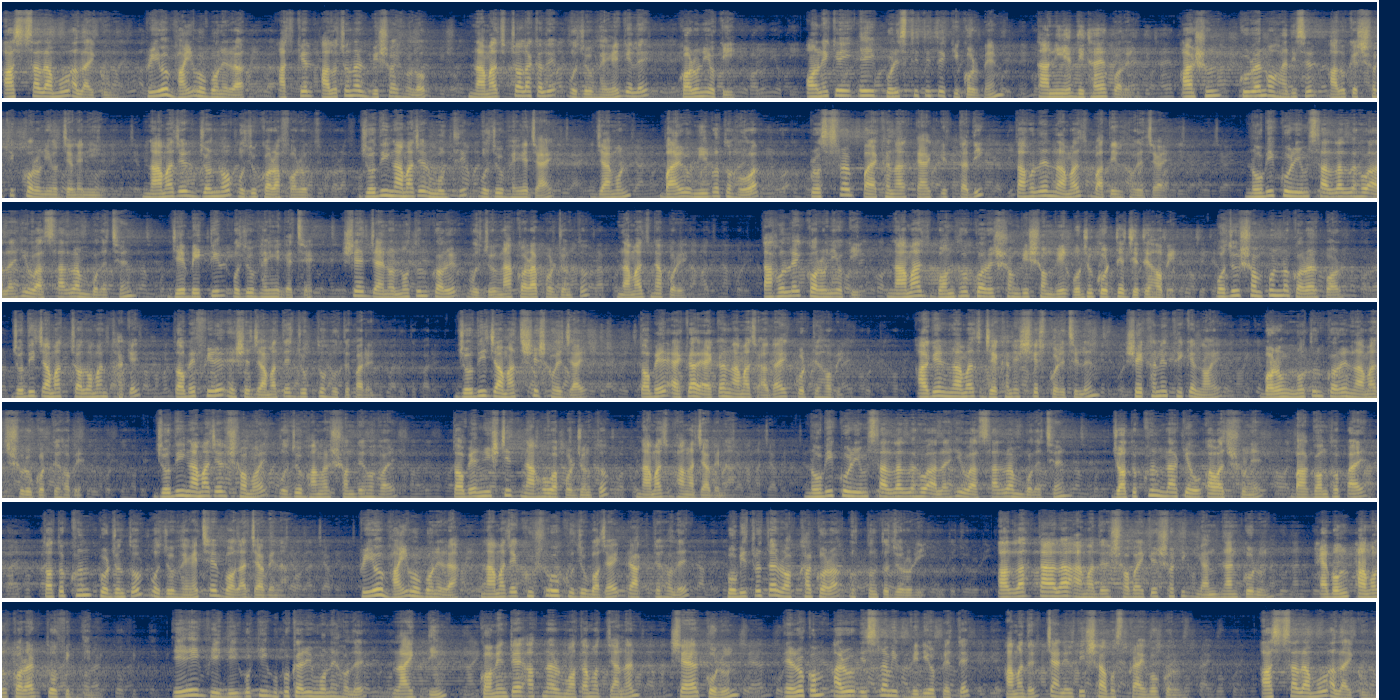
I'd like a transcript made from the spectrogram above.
আসসালামু আলাইকুম, প্রিয় ভাই ও বোনেরা, আজকের আলোচনার বিষয় হলো, নামাজ চলাকালে অজু ভেঙে গেলে করণীয় কি? অনেকেই এই পরিস্থিতিতে কি করবেন? তা নিয়ে দ্বিধায় পড়েন। আসুন, কুরআন ও হাদিসের আলোকে সঠিক করণীয় জেনে নিই। নামাজের জন্য অজু করা ফরজ। যদি নামাজের মধ্যে অজু ভেঙে যায়, যেমন বায়ু নির্গত হওয়া, প্রস্রাব, পায়খানা, ত্যাগ ইত্যাদি, তাহলে নামাজ বাতিল হয়ে যায়। নবী করিম সাল্লাহ আলহি ওয়াসাল্লাম বলেছেন যে ব্যক্তির অজু ভেঙে গেছে, সে যেন নতুন করে অজু না করা পর্যন্ত নামাজ না পড়ে। তাহলে করণীয় কি? নামাজ বন্ধ করে সঙ্গে সঙ্গে অজু করতে যেতে হবে। অজু সম্পূর্ণ করার পর যদি জামাত চলমান থাকে, তবে ফিরে এসে জামাতে যুক্ত হতে পারেন যদি জামাত শেষ হয়ে যায়, তবে একা একা নামাজ আদায় করতে হবে। আগের নামাজ যেখানে শেষ করেছিলেন, সেখানে থেকে নয়, বরং নতুন করে নামাজ শুরু করতে হবে। যদি নামাজের সময় অজু ভাঙার সন্দেহ হয় তবে নিশ্চিত না হওয়া পর্যন্ত নামাজ ভাঙা যাবে না। নবী করিম সাল্লাল্লাহু আলাইহি ওয়াসাল্লাম বলেছেন, যতক্ষণ না কেউ আওয়াজ শুনে বা গন্ধ পায়, ততক্ষণ পর্যন্ত অজু ভেঙেছে বলা যাবে না। প্রিয় ভাই ও বোনেরা, নামাজে খুশু ও খুজু বজায় রাখতে হলে পবিত্রতা রক্ষা করা অত্যন্ত জরুরি। আল্লাহ তাআলা আমাদের সবাইকে সঠিক জ্ঞান দান করুন এবং আমল করার তৌফিক দিন। এই ভিডিওটি উপকারী মনে হলে লাইক দিন, কমেন্টে আপনার মতামত জানান শেয়ার করুন। এরকম আরও ইসলামিক ভিডিও পেতে আমাদের চ্যানেলটি সাবস্ক্রাইবও করুন। আসসালামু আলাইকুম।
